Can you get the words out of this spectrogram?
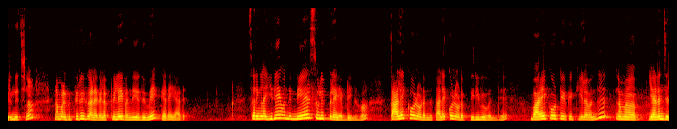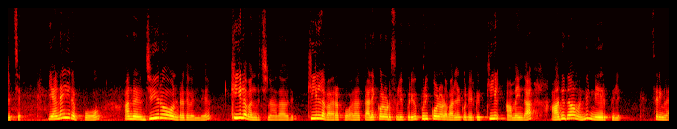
இருந்துச்சுன்னா நம்மளுக்கு திருகு அளவில் பிழை வந்து எதுவுமே கிடையாது. சரிங்களா? இதே வந்து நேர் சுழிப்பிழை அப்படின்னா தலைக்கோளோட அந்த தலைக்கோளோட பிரிவு வந்து வரைக்கோட்டிற்கு கீழே வந்து நம்ம இணைஞ்சிருச்சு. இணையிறப்போ அந்த ஜீரோன்றது வந்து கீழே வந்துச்சுன்னா அதாவது கீழே வரப்போ அதாவது தலைக்கோளோட சுழிப்புரிவு குறிக்கோளோட வரைக்கோட்டிற்கு கீழ் அமைந்தால் அதுதான் வந்து நேர்பிழை. சரிங்களா?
